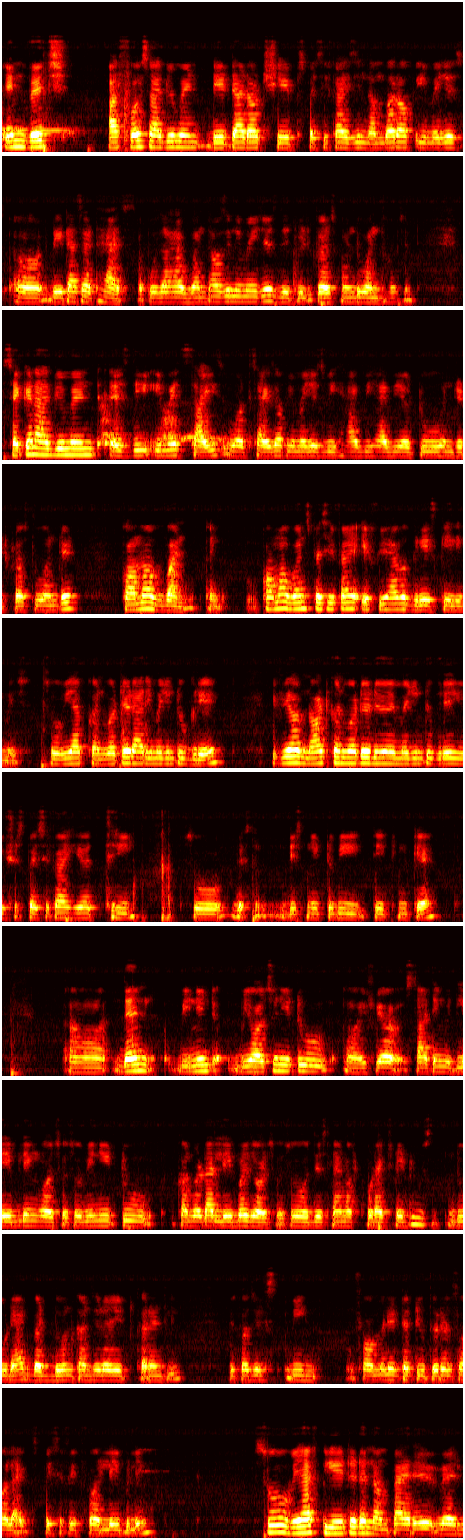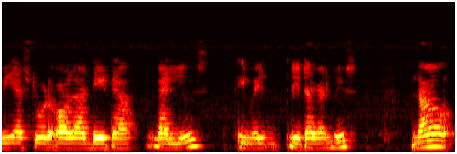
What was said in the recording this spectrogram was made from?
in which our first argument data dot shape specifies the number of images uh, dataset has. Suppose i have 1000 images that will correspond to 1000 second argument is the image size what size of images we have. We have here 200 cross 200 comma 1 and comma 1 specify if you have a grayscale image. So we have converted our image into gray. If you have not converted your image into gray you should specify here 3 so this this need to be taken care uh, then we need we also need to uh, if we are starting with labeling also so we need to convert our labels also. So this line of code actually do, do that but don't consider it currently because it's we formulate a tutorial for like specific for labeling. So we have created a numpy array where we have stored all our data values image data values. Now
